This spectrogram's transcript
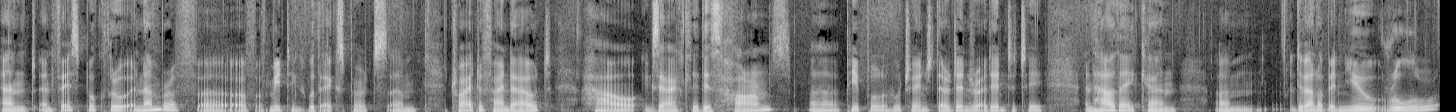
and and Facebook through a number of uh, of, of, meetings with experts um, try to find out how exactly this harms uh, people who change their gender identity and how they can um, develop a new rule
